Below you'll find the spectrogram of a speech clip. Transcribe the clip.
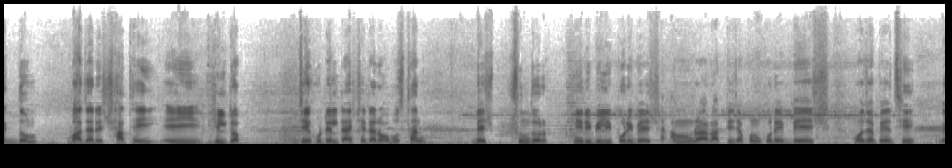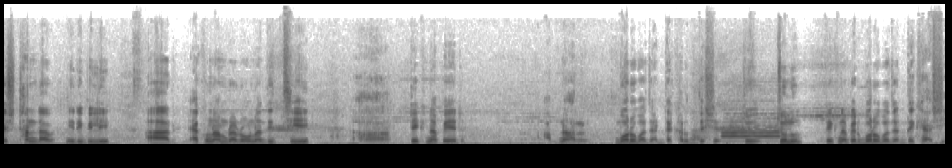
একদম বাজারের সাথেই এই হিলটপ যে হোটেলটা, সেটার অবস্থান। বেশ সুন্দর, নিরিবিলি পরিবেশ। আমরা রাত্রি যাপন করে বেশ মজা পেয়েছি, বেশ ঠান্ডা, নিরিবিলি। আর এখন আমরা রওনা দিচ্ছি টেকনাপের আপনার বড় বাজার দেখার উদ্দেশ্যে। চলুন টেকনাপের বড় বাজার দেখে আসি।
